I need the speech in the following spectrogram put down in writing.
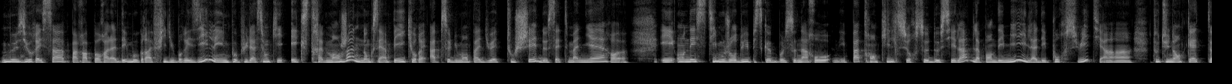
mesurer ça par rapport à la démographie du Brésil et une population qui est extrêmement jeune. Donc c'est un pays qui aurait absolument pas dû être touché de cette manière. Euh. Et on estime aujourd'hui, puisque Bolsonaro n'est pas tranquille sur ce dossier-là de la pandémie, il a des poursuites, il y a toute une enquête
